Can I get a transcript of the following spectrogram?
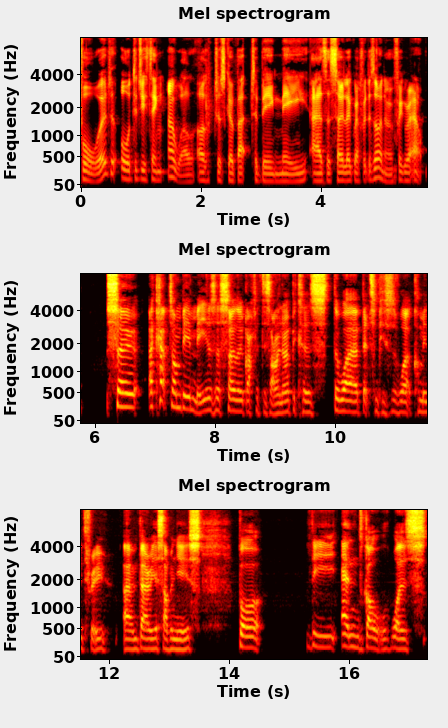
forward, or did you think, oh well, I'll just go back to being me as a solo graphic designer and figure it out? So I kept on being me as a solo graphic designer because there were bits and pieces of work coming through um, various avenues, but the end goal was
